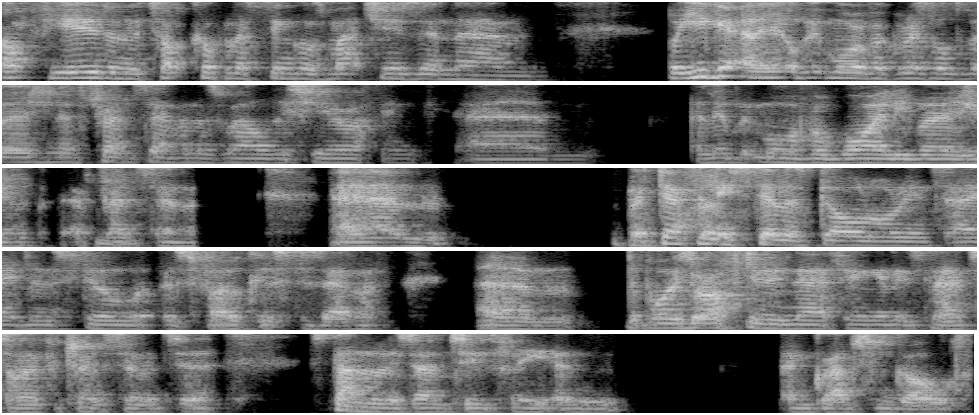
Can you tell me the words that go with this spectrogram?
top feud and the top couple of singles matches, and um, but you get a little bit more of a grizzled version of Trent Seven as well this year. I think um, a little bit more of a wily version of Trent Seven, um, but definitely still as goal orientated and still as focused as ever. Um, the boys are off doing their thing, and it's now time for Trent Seven to stand on his own two feet and and grab some gold.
